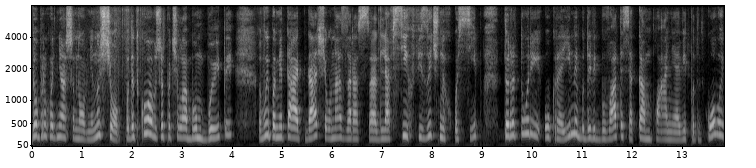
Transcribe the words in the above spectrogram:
Доброго дня, шановні. Ну що, податкова вже почала бомбити. Ви пам'ятаєте, да, що у нас зараз е, для всіх фізичних осіб території України буде відбуватися кампанія від податкової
